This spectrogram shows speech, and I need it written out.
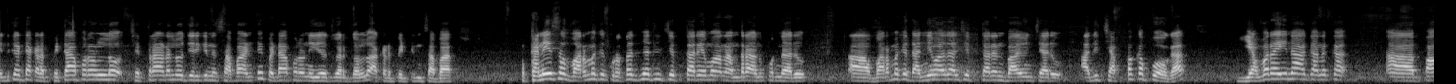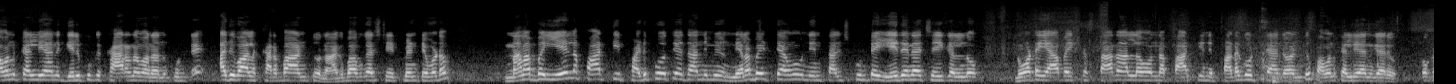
ఎందుకంటే అక్కడ పిఠాపురంలో చిత్రాడలో జరిగిన సభ అంటే పిఠాపురం నియోజకవర్గంలో అక్కడ పెట్టిన సభ. కనీసం వర్మకి కృతజ్ఞతలు చెప్తారేమో అని అందరూ అనుకున్నారు. ఆ వర్మకి ధన్యవాదాలు చెప్తారని భావించారు. అది చెప్పకపోగా ఎవరైనా గనక పవన్ కళ్యాణ్ గెలుపుకి కారణం అని అనుకుంటే అది వాళ్ళ కర్మ అంటూ నాగబాబు గారు స్టేట్మెంట్ ఇవ్వడం. నలభై ఏళ్ళ పార్టీ పడిపోతే దాన్ని మేము నిలబెట్టాము. నేను తలుచుకుంటే ఏదైనా చేయగలను. నూట యాభై ఒక్క స్థానాల్లో ఉన్న పార్టీని పడగొట్టాను అంటూ పవన్ కళ్యాణ్ గారు ఒక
